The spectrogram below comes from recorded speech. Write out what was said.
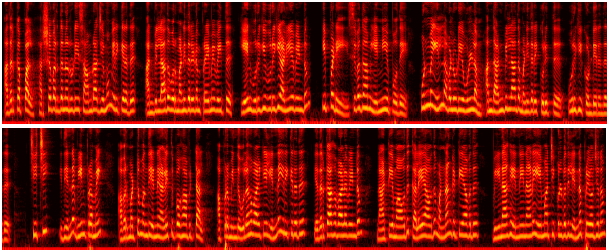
அதற்கப்பால் ஹர்ஷவர்தனருடைய சாம்ராஜ்யமும் இருக்கிறது. அன்பில்லாத ஒரு மனிதரிடம் பிரேமை வைத்து ஏன் உருகி உருகி அழிய வேண்டும்? இப்படி சிவகாமி எண்ணிய போதே உண்மையில் அவளுடைய உள்ளம் அந்த அன்பில்லாத மனிதரை குறித்து உருகிக் கொண்டிருந்தது. சீச்சி இது என்ன வீண் பிரமை? அவர் மட்டும் வந்து என்னை அழைத்து போகாவிட்டால் அப்புறம் இந்த உலக வாழ்க்கையில் என்ன இருக்கிறது? எதற்காக வாழ வேண்டும்? நாட்டியமாவது கலையாவது மண்ணாங்கட்டியாவது? வீணாக என்னை நானே ஏமாற்றிக் கொள்வதில் என்ன பிரயோஜனம்?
